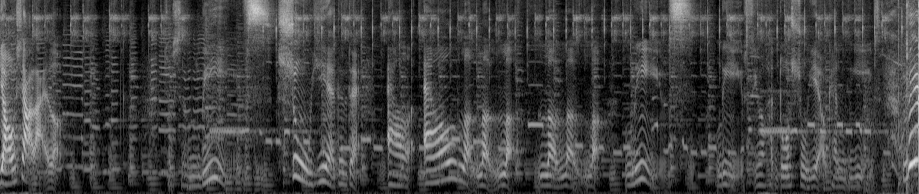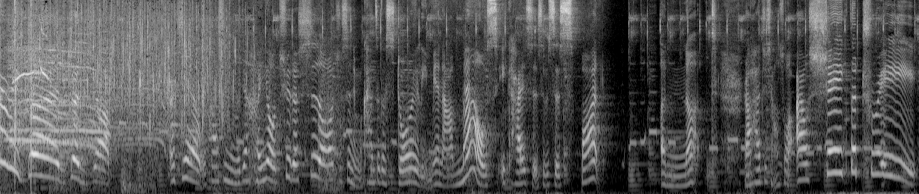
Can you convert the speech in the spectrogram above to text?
摇下来了，就是 leaves 树叶，对不对？L L L L L L L leaves leaves，因为很多树叶，OK leaves，very good，good job。而且我告诉你们一件很有趣的事哦，就是你们看这个 story 里面啊，Mouse 一开始是不是 spot a nut，然后他就想说 I'll shake the tree，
